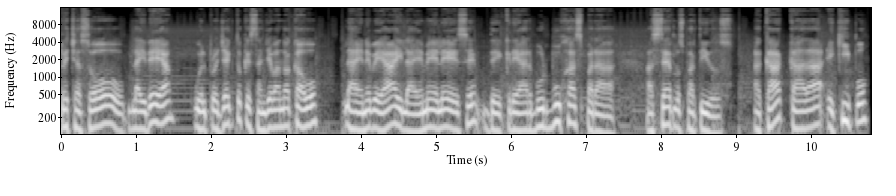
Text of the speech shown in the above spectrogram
rechazó la idea o el proyecto que están llevando a cabo la NBA y la MLS de crear burbujas para hacer los partidos. Acá cada equipo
